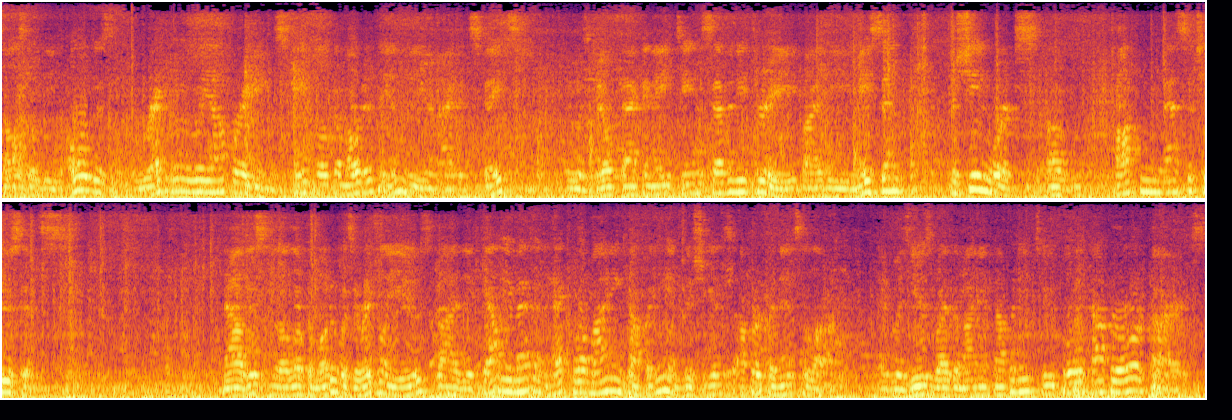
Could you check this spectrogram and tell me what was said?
It's also the oldest regularly operating steam locomotive in the United States. It was built back in 1873 by the Mason Machine Works of Taunton, Massachusetts. Now, this uh, locomotive was originally used by the Calumet and Hecla Mining Company in Michigan's Upper Peninsula. It was used by the mining company to pull copper ore cars.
